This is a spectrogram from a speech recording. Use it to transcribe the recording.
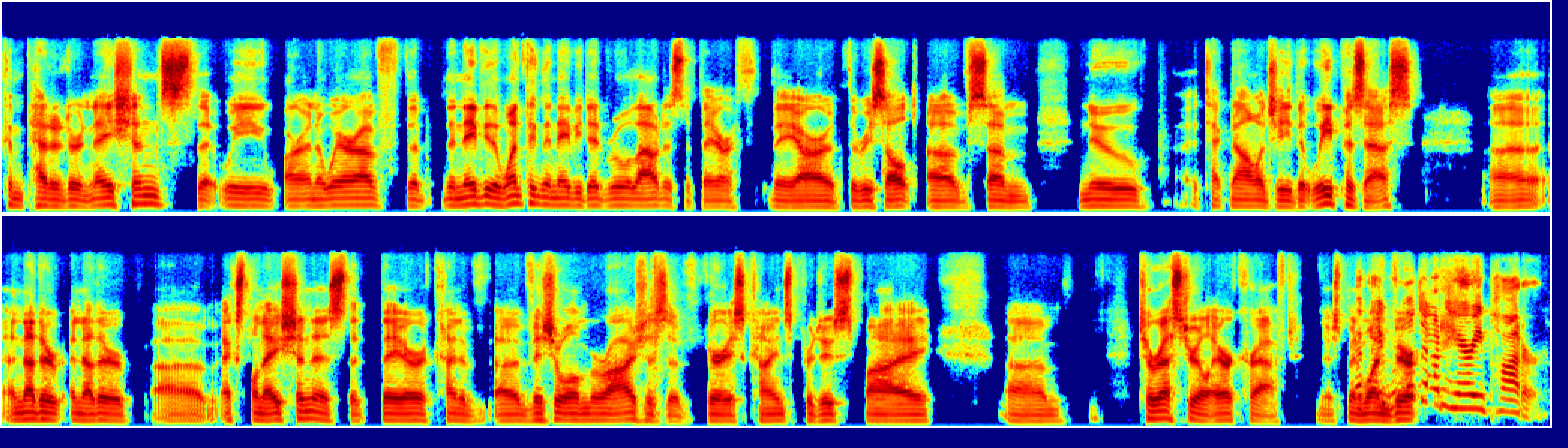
competitor nations that we are unaware of. The the Navy, the one thing the Navy did rule out is that they are they are the result of some new technology that we possess. Uh, another another uh, explanation is that they are kind of uh, visual mirages of various kinds produced by um, terrestrial aircraft. There's been Have one. They ruled out Harry Potter.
